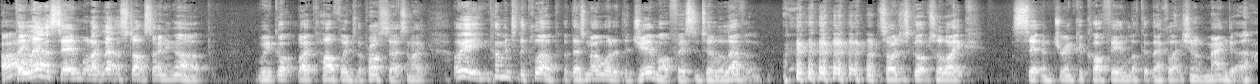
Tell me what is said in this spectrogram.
Ah. They let us in, we're like, let us start signing up. We got like halfway into the process and like, oh yeah, you can come into the club, but there's no one at the gym office until 11. so I just got to like sit and drink a coffee and look at their collection of manga.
